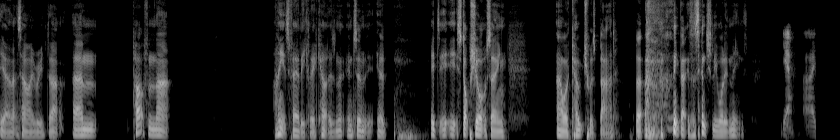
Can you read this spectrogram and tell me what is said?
yeah, that's how I read that. Um, apart from that, I think it's fairly clear cut, isn't it? In terms, you know, it, it it stops short of saying our coach was bad, but I think that is essentially what it means. Yeah, I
